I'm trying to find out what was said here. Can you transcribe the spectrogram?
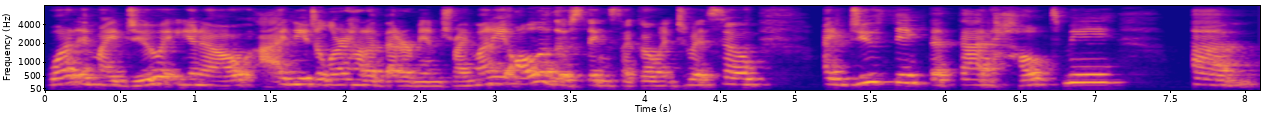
what am I doing? You know, I need to learn how to better manage my money, all of those things that go into it. So I do think that that helped me um,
